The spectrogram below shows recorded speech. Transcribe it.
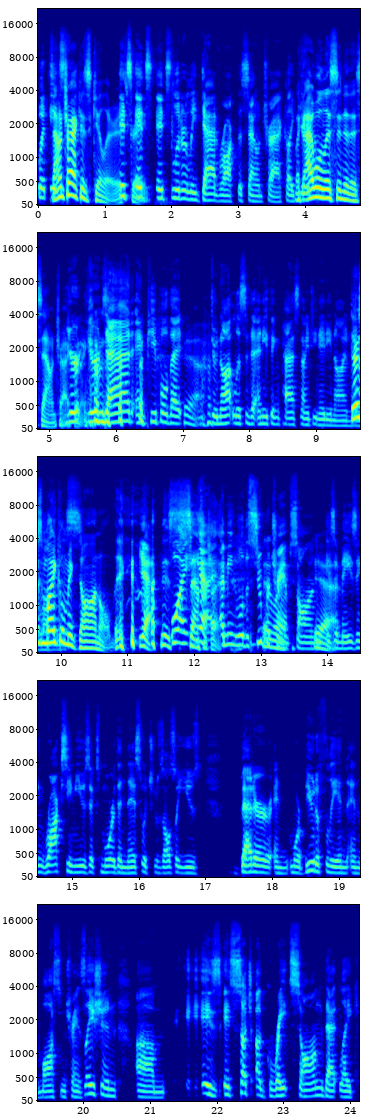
but it's, Soundtrack is killer. It's It's great. it's it's literally dad rock the soundtrack. Like, like I will listen to this soundtrack. your your dad and people that Yeah. do not listen to anything past 1989. There's Michael this. McDonald. Yeah. Well, I, yeah. I mean, well, the Supertramp like, song yeah. is amazing. Roxy Music's more than this, which was also used better and more beautifully in, in Lost in Translation. Um, is is such a great song that like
